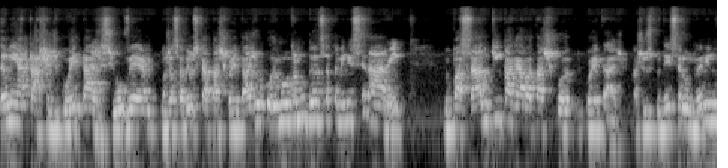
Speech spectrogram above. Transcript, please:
Também a taxa de corretagem, se houver. Nós já sabemos que a taxa de corretagem ocorreu uma outra mudança também nesse cenário, hein? No passado, quem pagava a taxa de corretagem? A jurisprudência era unânime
